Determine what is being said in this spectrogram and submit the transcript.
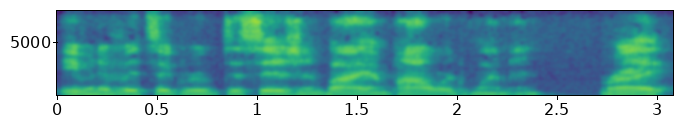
even if it's a group decision by empowered women, right?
